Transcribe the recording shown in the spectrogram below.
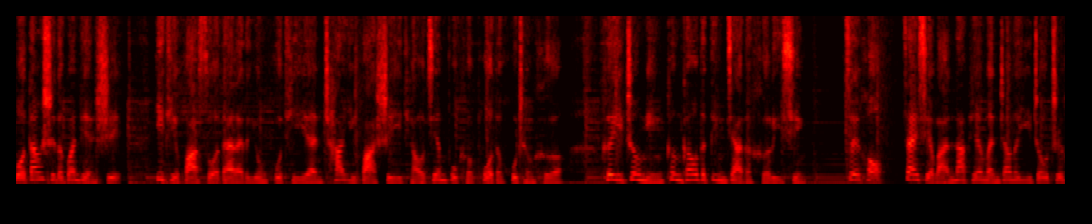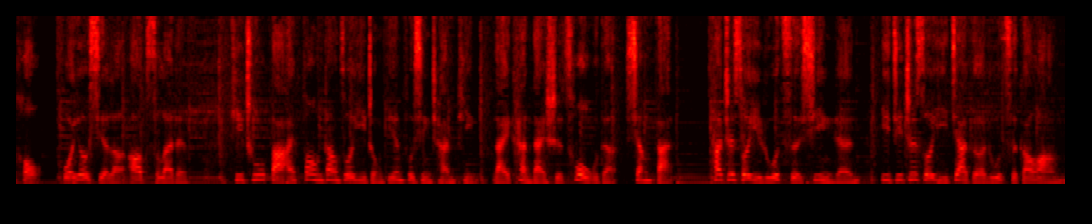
我当时的观点是，一体化所带来的用户体验差异化是一条坚不可破的护城河，可以证明更高的定价的合理性。最后，在写完那篇文章的一周之后，我又写了 obsolete，提出把 iPhone 当做一种颠覆性产品来看待是错误的。相反，它之所以如此吸引人，以及之所以价格如此高昂，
